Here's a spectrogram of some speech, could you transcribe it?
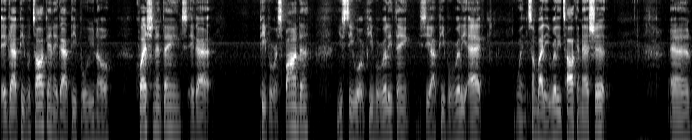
It got people talking. It got people, you know, questioning things. It got people responding. You see what people really think. You see how people really act when somebody really talking that shit. And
